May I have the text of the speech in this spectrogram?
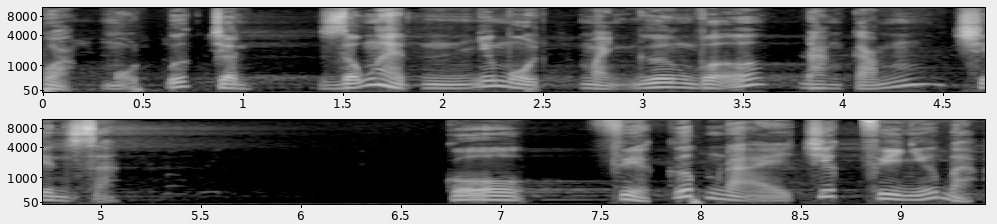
khoảng một bước chân, giống hệt như một mảnh gương vỡ đang cắm trên sàn. Cô phỉa cướp lại chiếc phi nhứ bạc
